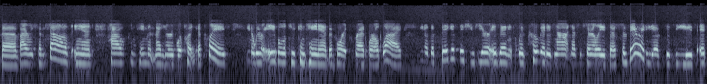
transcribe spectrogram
the virus themselves and how containment measures were put into place, you know, we were able to contain it before it spread worldwide you know, the biggest issue here isn't with COVID is not necessarily the severity of disease, it's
